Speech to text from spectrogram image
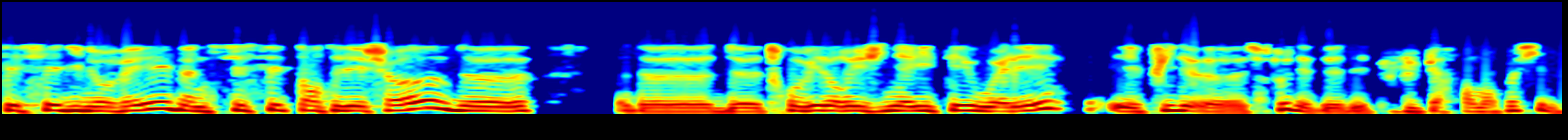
cesser d'innover, de ne cesser de tenter des choses, de, de, de trouver l'originalité où elle est, et puis de, surtout d'être le plus performant possible.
